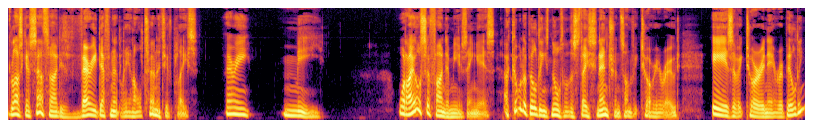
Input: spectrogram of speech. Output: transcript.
Glasgow Southside is very definitely an alternative place. Very me. What I also find amusing is a couple of buildings north of the station entrance on Victoria Road is a Victorian era building,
